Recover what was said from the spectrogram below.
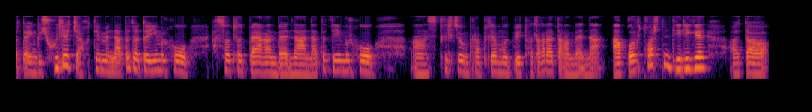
одоо ингэж хүлээж авах тийм ээ. Надад одоо иймэрхүү асуудлууд байгаа юм байна. Надад иймэрхүү сэтгэл зүйн проблемууд би тулгараад байгаа юм байна. А гуравдугаарт нь тэрийг одоо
